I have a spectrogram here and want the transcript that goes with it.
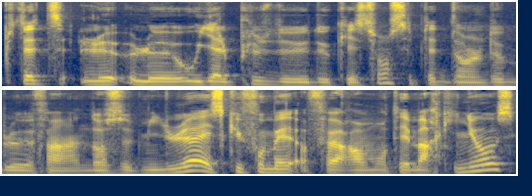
peut-être le, le- où il y a le plus de, de questions, c'est peut-être dans le double, enfin dans ce milieu-là. Est-ce qu'il faut mettre, faire remonter Marquinhos?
